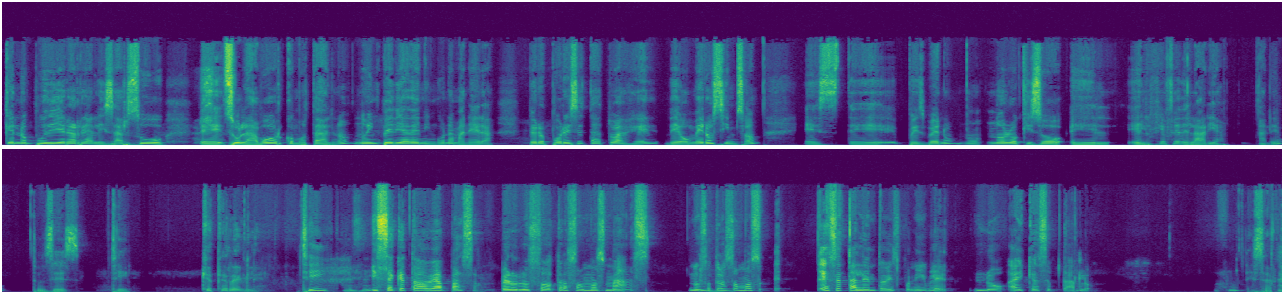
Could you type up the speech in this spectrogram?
que no pudiera realizar su, eh, su labor como tal, ¿no? No impedía de ninguna manera, pero por ese tatuaje de Homero Simpson, este, pues bueno, no, no lo quiso el, el, jefe del área, ¿vale? Entonces, sí. Qué terrible. Sí. Uh -huh. Y sé que todavía pasa, pero nosotros somos más. Nosotros uh -huh. somos ese talento disponible. No hay que aceptarlo. Exacto.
